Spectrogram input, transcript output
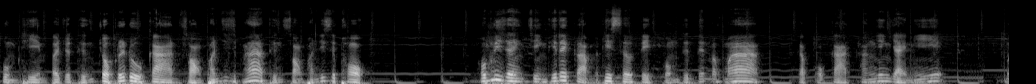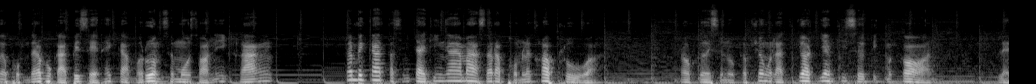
คุมทีมไปจนถึงจบฤดูกาล 2025 ถึง 2026 ผมดีใจจริงๆ ที่ได้กลับมาที่เซลติก ผมตื่นเต้นมากๆ กับโอกาสครั้งยิ่งใหญ่นี้ เมื่อผมได้รับโอกาสพิเศษให้กลับมาร่วมสโมสรนี้อีกครั้ง มันเป็นการตัดสินใจที่ง่ายมากสำหรับผมและครอบครัว เราเคยสนุกกับช่วงเวลาที่ยอดเยี่ยมที่เซลติกมาก่อน และ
